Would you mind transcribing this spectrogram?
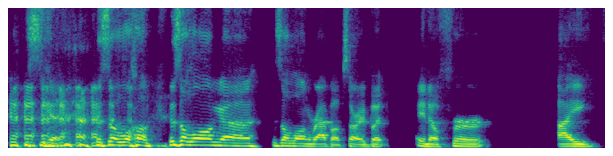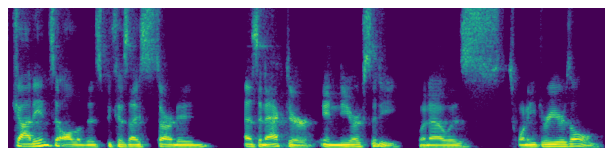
this, yeah, this is a long this is a long uh this is a long wrap up sorry but you know for i got into all of this because i started as an actor in new york city when I was 23 years old.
